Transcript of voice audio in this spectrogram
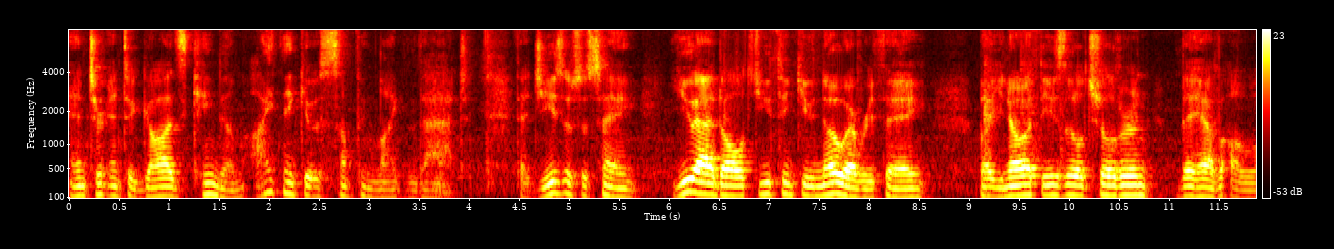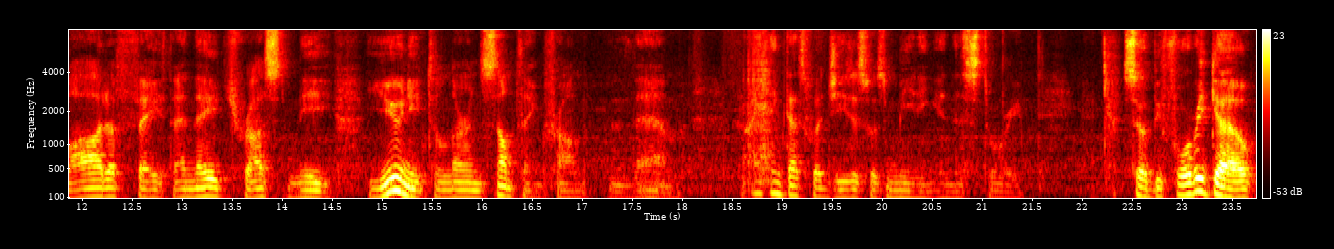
enter into God's kingdom, I think it was something like that. That Jesus was saying, You adults, you think you know everything, but you know what? These little children, they have a lot of faith and they trust me. You need to learn something from them. I think that's what Jesus was meaning in this story. So before we go,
